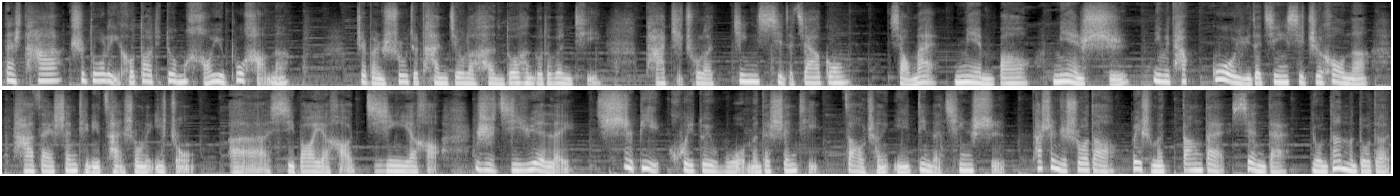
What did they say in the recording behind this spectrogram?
但是它吃多了以后，到底对我们好与不好呢？这本书就探究了很多很多的问题，它指出了精细的加工，小麦、面包、面食。因为它过于的精细之后呢，它在身体里产生了一种呃细胞也好，基因也好，日积月累，势必会对我们的身体造成一定的侵蚀。他甚至说到，为什么当代现代有那么多的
